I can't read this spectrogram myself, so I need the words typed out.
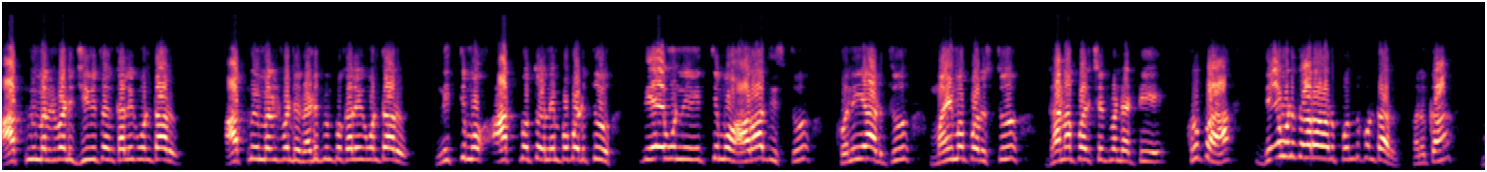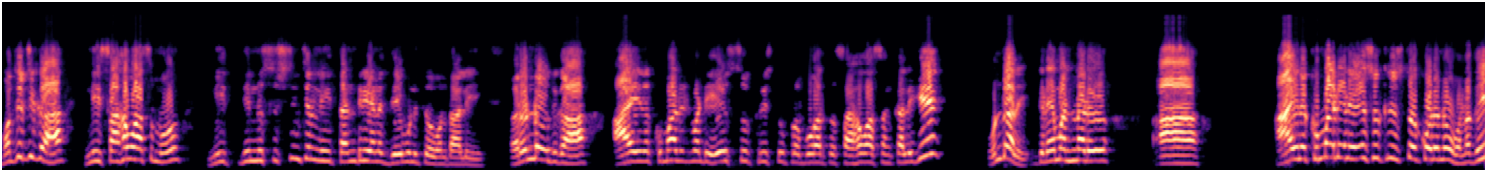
ఆత్మీయమైనటువంటి జీవితం కలిగి ఉంటారు. ఆత్మీయమైనటువంటి నడిపింపు కలిగి ఉంటారు. నిత్యము ఆత్మతో నింపబడుతూ దేవుణ్ణి నిత్యము ఆరాధిస్తూ కొనియాడుతూ మహిమపరుస్తూ ఘనపరిచేటువంటి కృప దేవుని ద్వారా వారు పొందుకుంటారు. కనుక మొదటిగా నీ సహవాసము నీ నిన్ను సృష్టించిన నీ తండ్రి అనే దేవునితో ఉండాలి. రెండవదిగా ఆయన కుమారుడైనటువంటి యేసు క్రీస్తు ప్రభు వారితో సహవాసం కలిగి ఉండాలి. ఇక్కడ ఏమంటున్నాడు? ఆ ఆయన కుమారుడైన యేసుక్రీస్తు కూడాను ఉన్నది.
